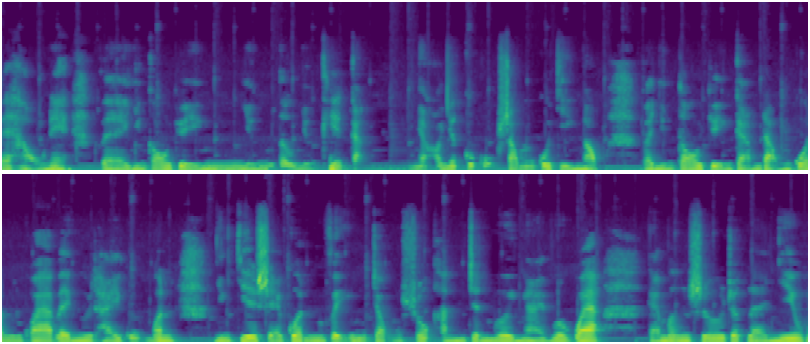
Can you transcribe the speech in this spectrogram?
bé hậu nè về những câu chuyện những từ những khía cạnh nhỏ nhất của cuộc sống của chị Ngọc và những câu chuyện cảm động của anh Khoa về người thầy của mình, những chia sẻ của anh Viễn trong suốt hành trình 10 ngày vừa qua. Cảm ơn sư rất là nhiều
